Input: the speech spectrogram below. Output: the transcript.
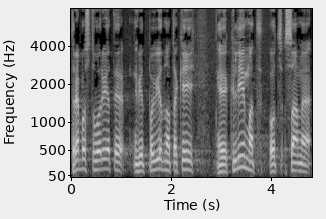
Треба створити відповідно такий е, клімат, от саме.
